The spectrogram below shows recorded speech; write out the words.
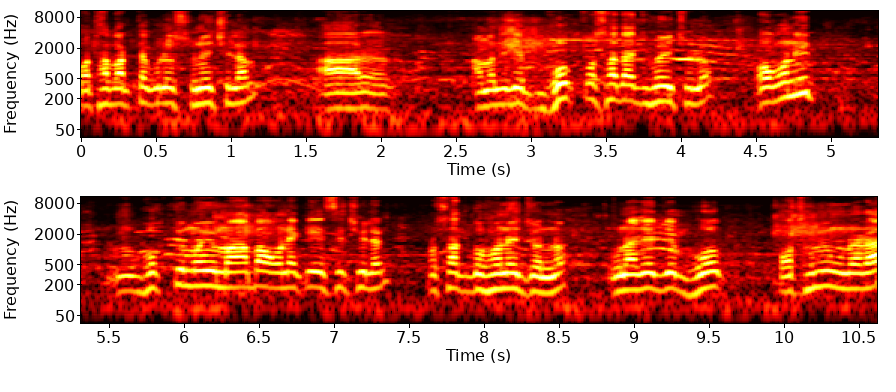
কথাবার্তাগুলো শুনেছিলাম। আর আমাদের যে ভোগ প্রসাদ আজ হয়েছিল, অগণিত ভক্তিময়ী মা বা অনেকে এসেছিলেন প্রসাদ গ্রহণের জন্য। ওনাদের যে ভোগ প্রথমে ওনারা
